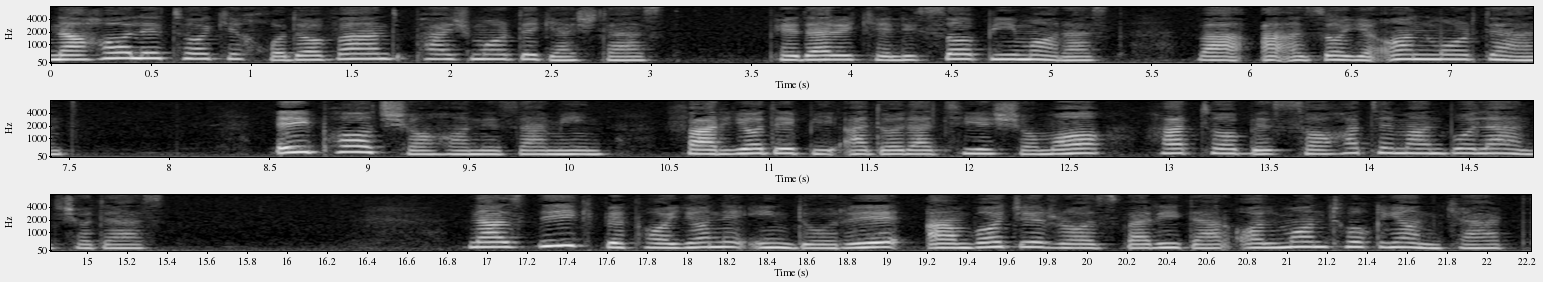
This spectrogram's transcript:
نهال تا که خداوند پژمرده گشته است. پدر کلیسا بیمار است و اعضای آن مردند ای پادشاهان زمین فریاد بیعدالتی شما حتی به ساحت من بلند شده است. نزدیک به پایان این دوره امواج رازوری در آلمان تقیان کرد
